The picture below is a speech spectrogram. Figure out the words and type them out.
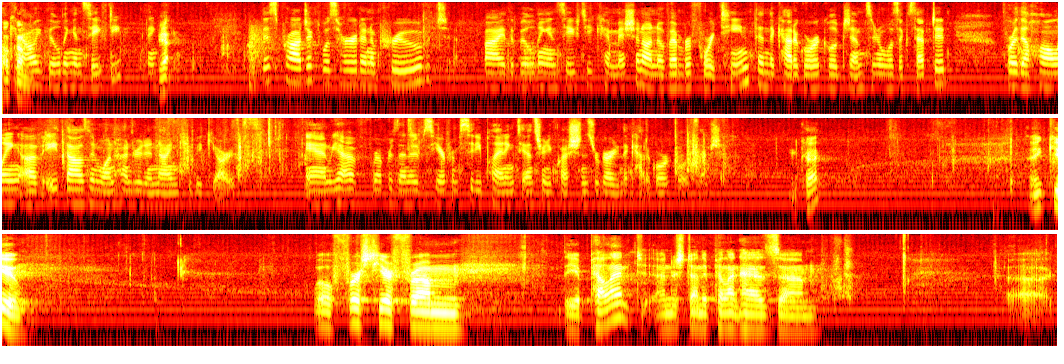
Welcome. Building and Safety. Thank Yeah. you. This project was heard and approved by the Building and Safety Commission on November 14th, and the categorical exemption was accepted. for the hauling of 8,109 cubic yards. And we have representatives here from city planning to answer any questions regarding the categorical exemption. Okay. Thank you. We'll first hear from the appellant. I understand the appellant has um,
